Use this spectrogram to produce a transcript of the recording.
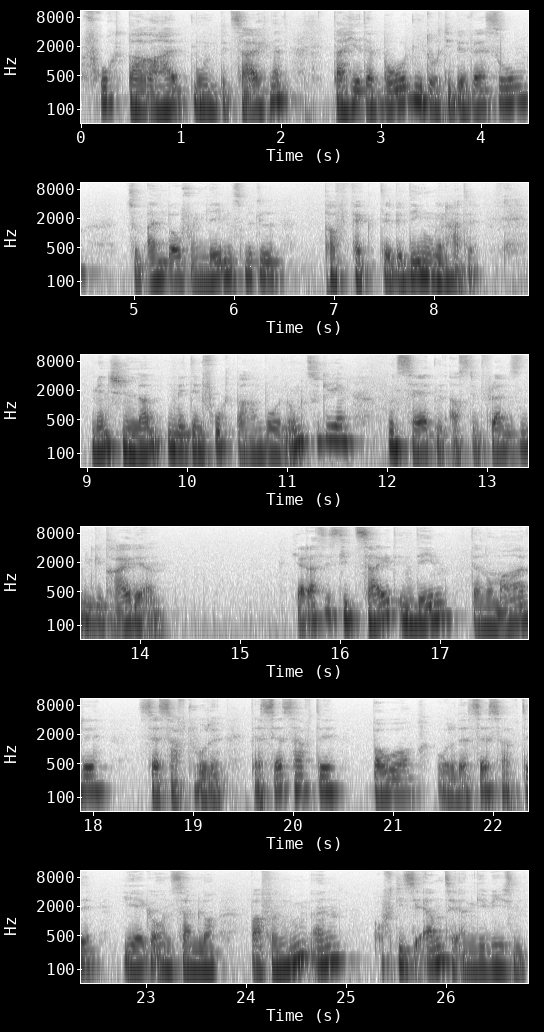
fruchtbarer Halbmond bezeichnet, da hier der Boden durch die Bewässerung zum Anbau von Lebensmitteln perfekte Bedingungen hatte. Menschen lernten mit dem fruchtbaren Boden umzugehen und säten erste Pflanzen und Getreide an. Ja, das ist die Zeit, in dem der Nomade sesshaft wurde. Der sesshafte Bauer oder der sesshafte Jäger und Sammler war von nun an auf diese Ernte angewiesen,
